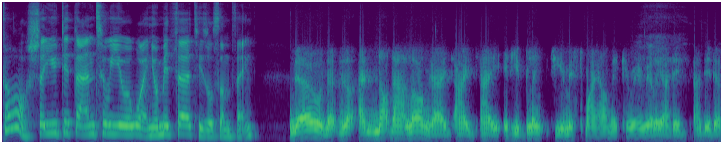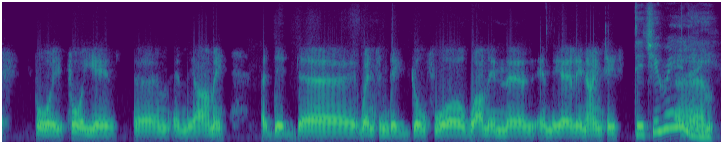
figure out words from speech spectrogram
Gosh, so you did that until you were what in your mid thirties or something? No, no, no, and not that long. I, I, I, if you blinked, you missed my army career. Really, I did. I did a four four years um, in the army. I did uh, went and did Gulf War One in the in the early nineties. Did you really? Um,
